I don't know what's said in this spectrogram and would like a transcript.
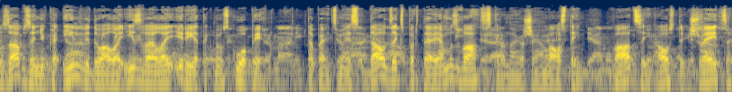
uz apziņu, ka individuālai izvēlei ir ietekme uz kopienu. Tāpēc mēs daudz eksportējam uz vāciski runājošajām valstīm - Vācija, Austrija, Šveice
